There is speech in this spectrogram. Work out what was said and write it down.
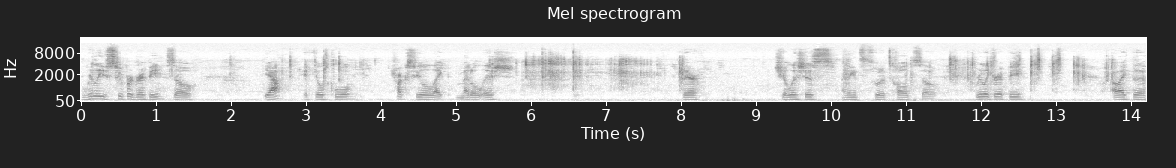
really super grippy. So, yeah, it feels cool. Trucks feel like metal-ish. There. Chillicious, I think it's what it's called. So, really grippy. I like the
